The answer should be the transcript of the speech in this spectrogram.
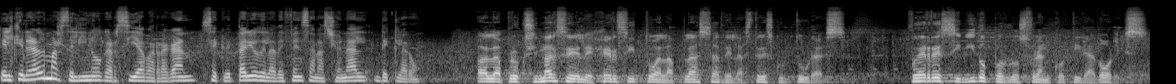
El general Marcelino García Barragán, secretario de la Defensa Nacional, declaró. Al aproximarse el ejército a la Plaza de las Tres Culturas, fue recibido por los francotiradores.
